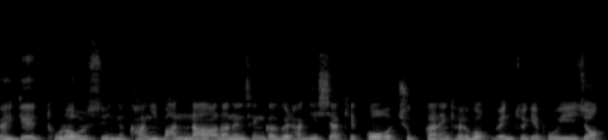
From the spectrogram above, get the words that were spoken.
야 이게 돌아올 수 있는 강이 맞나? 라는 생각을 하기 시작했고 주가는 결국 왼쪽에 보이죠.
